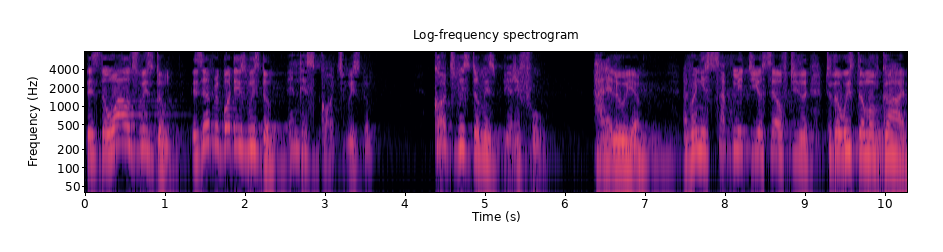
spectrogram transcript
there's the world's wisdom, there's everybody's wisdom, then there's God's wisdom. God's wisdom is beautiful. Hallelujah. And when you submit yourself to the, to the wisdom of God,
